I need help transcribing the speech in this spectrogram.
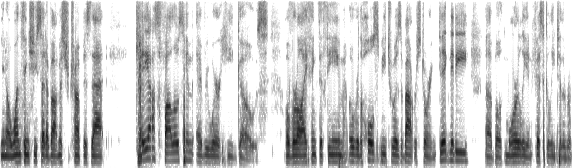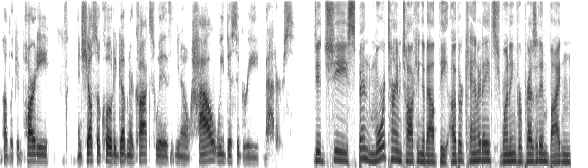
You know, one thing she said about Mr. Trump is that chaos follows him everywhere he goes. Overall, I think the theme over the whole speech was about restoring dignity, uh, both morally and fiscally, to the Republican Party. And she also quoted Governor Cox with, you know, how we disagree matters did she spend more time talking about the other candidates running for president, Biden,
